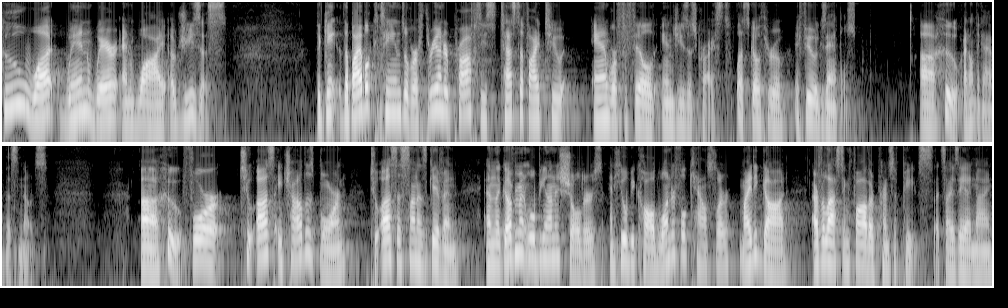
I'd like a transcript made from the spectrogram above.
who, what, when, where, and why of Jesus. The, the Bible contains over 300 prophecies to testify to and were fulfilled in Jesus Christ. Let's go through a few examples. Uh, who? I don't think I have this in notes. Uh, who? For to us a child is born, to us a son is given, and the government will be on his shoulders, and he will be called Wonderful Counselor, Mighty God, Everlasting Father, Prince of Peace. That's Isaiah 9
